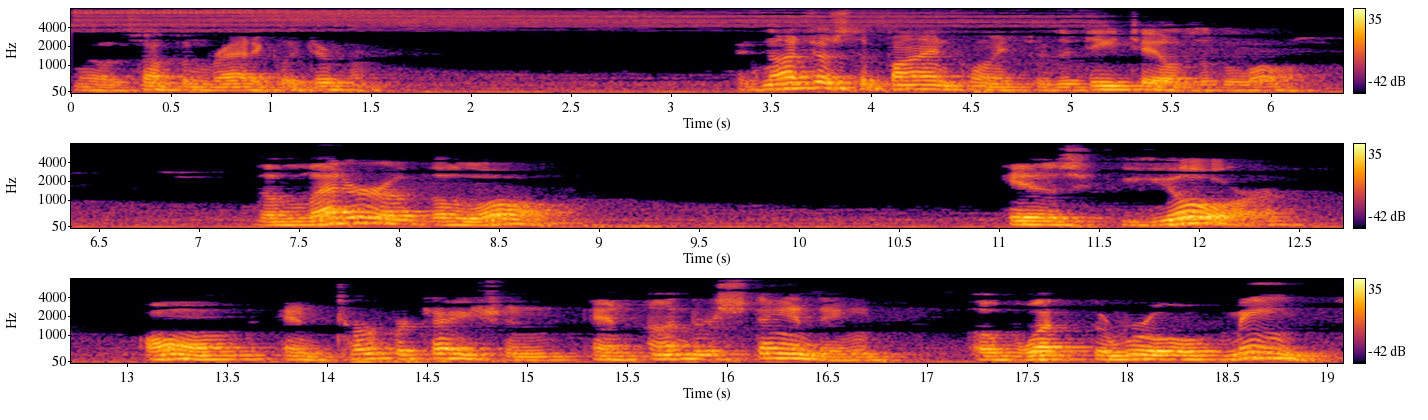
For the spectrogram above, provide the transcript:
No, it's something radically different. It's not just the fine points or the details of the law. The letter of the law is your own interpretation and understanding of what the rule means.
